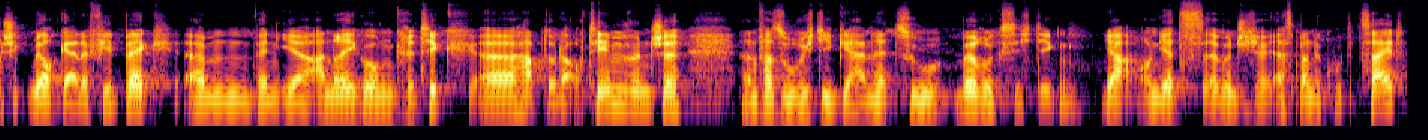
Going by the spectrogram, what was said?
Schickt mir auch gerne Feedback. Ähm, wenn ihr Anregungen, Kritik äh, habt oder auch Themenwünsche, dann versuche ich die gerne zu berücksichtigen. Ja, und jetzt äh, wünsche ich euch erstmal eine gute Zeit.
